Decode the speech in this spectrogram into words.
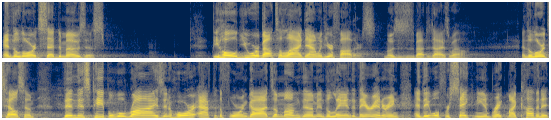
And the Lord said to Moses, Behold, you were about to lie down with your fathers. Moses is about to die as well. And the Lord tells him, Then this people will rise in horror after the foreign gods among them in the land that they are entering, and they will forsake me and break my covenant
